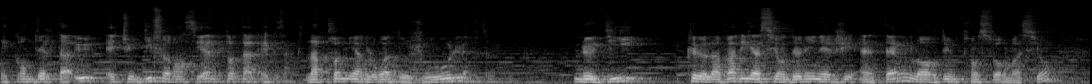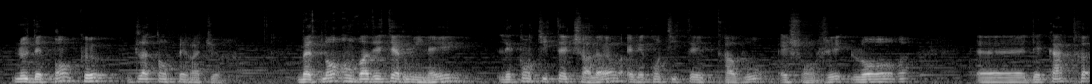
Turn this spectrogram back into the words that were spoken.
Et comme delta U est une différentielle totale exacte. La première loi de Joule ne dit que la variation de l'énergie interne lors d'une transformation ne dépend que de la température. Maintenant, on va déterminer les quantités de chaleur et les quantités de travaux échangés lors euh, des quatre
